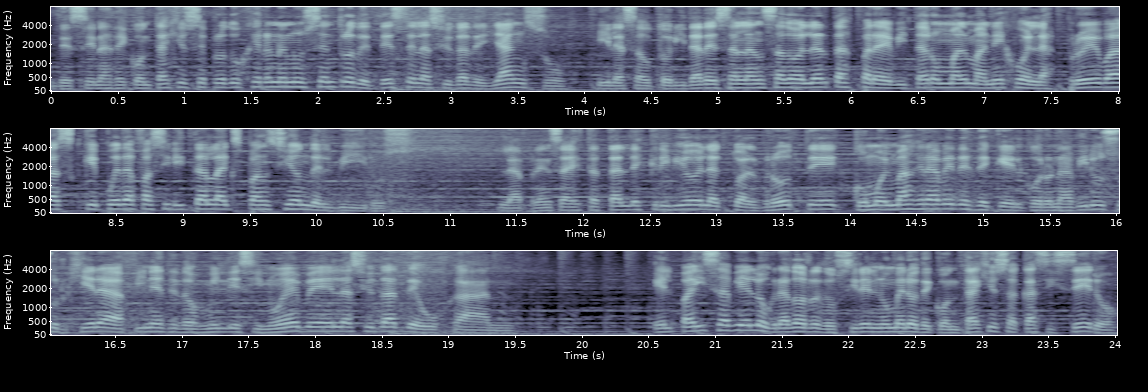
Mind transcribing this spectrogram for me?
Decenas de contagios se produjeron en un centro de test en la ciudad de Jiangsu y las autoridades han lanzado alertas para evitar un mal manejo en las pruebas que pueda facilitar la expansión del virus. La prensa estatal describió el actual brote como el más grave desde que el coronavirus surgiera a fines de 2019 en la ciudad de Wuhan. El país había logrado reducir el número de contagios a casi cero,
